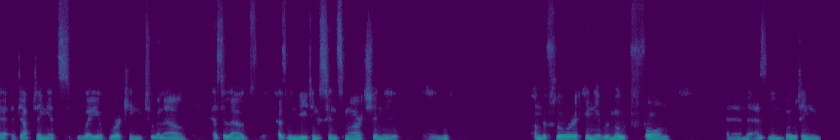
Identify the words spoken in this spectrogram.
uh, adapting its way of working to allow has allowed has been meeting since March in, a, in on the floor in a remote form and has been voting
